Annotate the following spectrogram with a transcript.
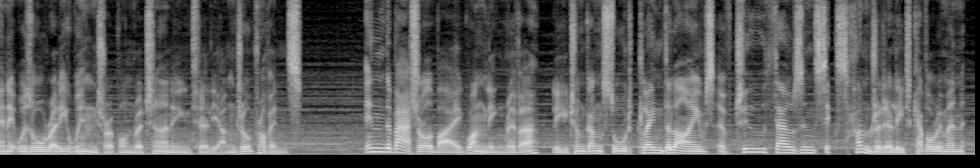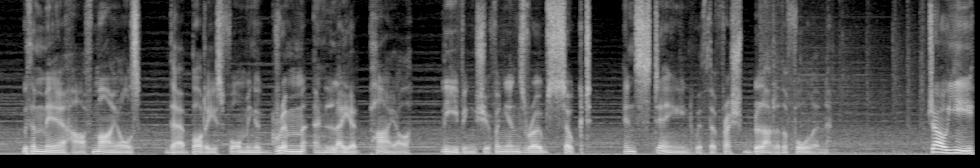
and it was already winter upon returning to Liangzhou province. In the battle by Guangling River, Li Chunggang's sword claimed the lives of 2,600 elite cavalrymen with a mere half miles, their bodies forming a grim and layered pile, leaving Xu Fengnian's robes soaked and stained with the fresh blood of the fallen. Zhao Yi,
